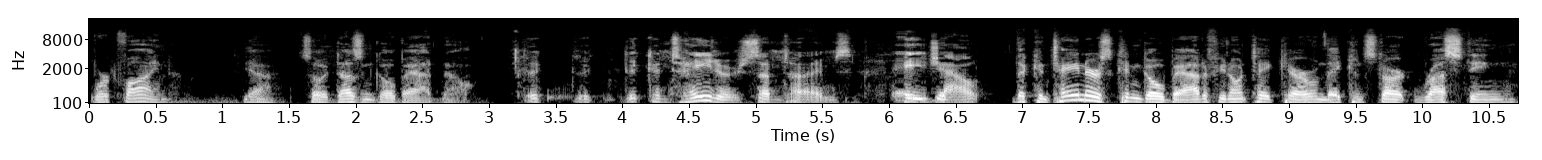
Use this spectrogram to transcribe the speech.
worked fine. Yeah, so it doesn't go bad now. The, the, the containers sometimes age out. The containers can go bad if you don't take care of them. They can start rusting,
